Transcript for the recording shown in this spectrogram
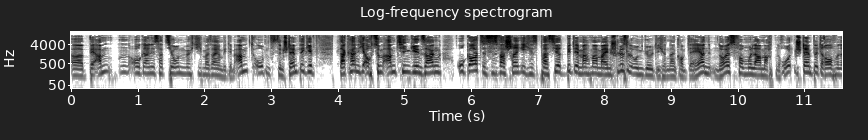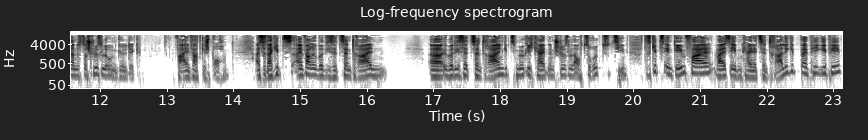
äh, Beamtenorganisationen, möchte ich mal sagen, mit dem Amt oben es den Stempel gibt, da kann ich auch zum Amt hingehen und sagen, oh Gott, es ist was Schreckliches passiert, bitte mach mal meinen Schlüssel ungültig. Und dann kommt der Herr, nimmt ein neues Formular, macht einen roten Stempel drauf und dann ist der Schlüssel ungültig. Vereinfacht gesprochen. Also da gibt es einfach über diese zentralen äh, über diese Zentralen gibt es Möglichkeiten, den Schlüssel auch zurückzuziehen. Das gibt es in dem Fall, weil es eben keine Zentrale gibt bei PGP,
